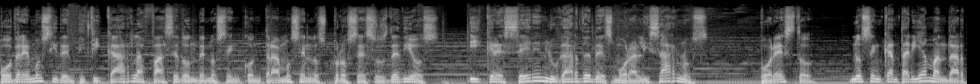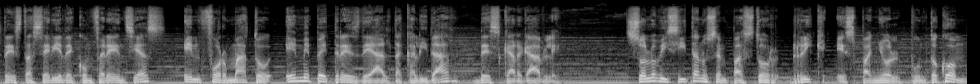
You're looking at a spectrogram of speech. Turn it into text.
podremos identificar la fase donde nos encontramos en los procesos de Dios y crecer en lugar de desmoralizarnos. Por esto, nos encantaría mandarte esta serie de conferencias en formato MP3 de alta calidad descargable. Solo visítanos en pastorricespañol.com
